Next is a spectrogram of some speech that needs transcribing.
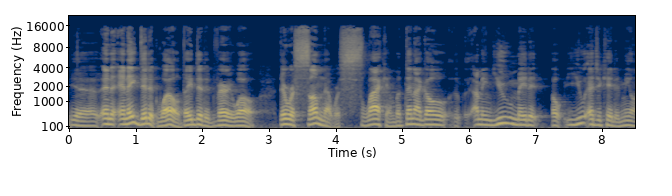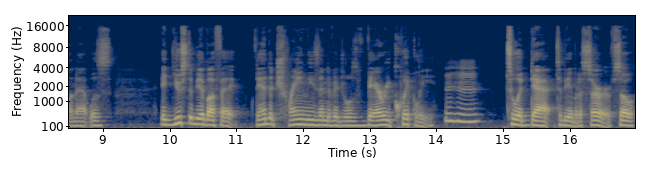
Yeah, and and they did it well. They did it very well. There were some that were slacking, but then I go. I mean, you made it. Oh, you educated me on that. Was it used to be a buffet? They had to train these individuals very quickly mm-hmm. To adapt to be able to serve. So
